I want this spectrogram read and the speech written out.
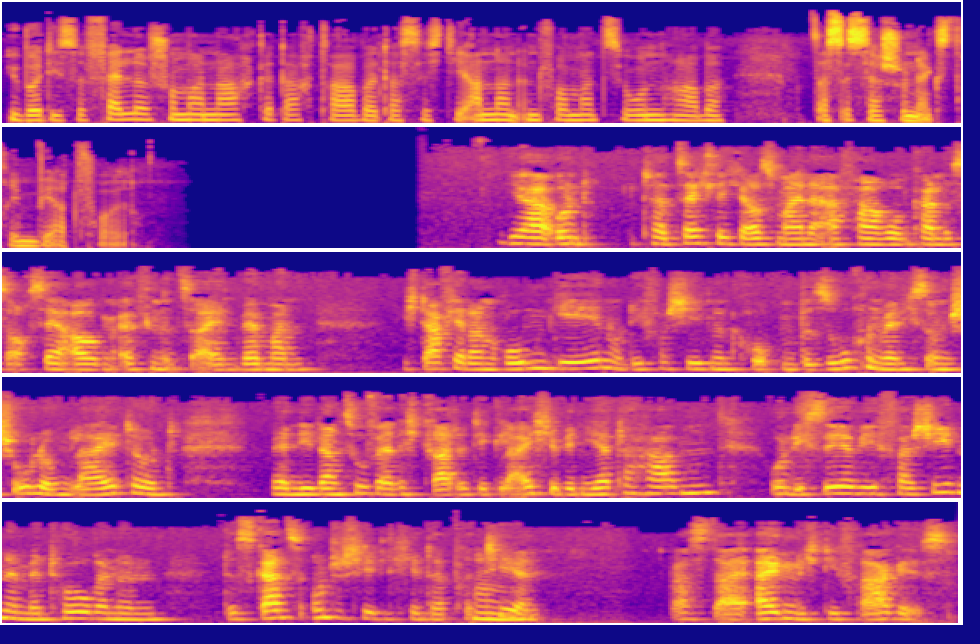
über diese Fälle schon mal nachgedacht habe, dass ich die anderen Informationen habe, das ist ja schon extrem wertvoll. Ja, und tatsächlich aus meiner Erfahrung kann es auch sehr augenöffnend sein, wenn man, ich darf ja dann rumgehen und die verschiedenen Gruppen besuchen, wenn ich so eine Schulung leite und wenn die dann zufällig gerade die gleiche Vignette haben. Und ich sehe, wie verschiedene Mentorinnen das ganz unterschiedlich interpretieren, mhm. was da eigentlich die Frage ist.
